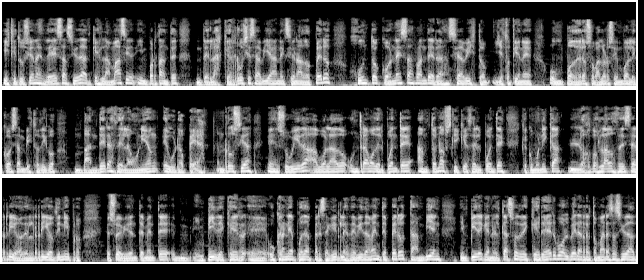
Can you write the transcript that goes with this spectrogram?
instituciones de esa ciudad, que es la más importante de las que Rusia se había anexionado. Pero junto con esas banderas se ha visto, y esto tiene un poderoso valor simbólico, se han visto, digo, banderas de la Unión Europea. Rusia en su vida ha volado un tramo del puente Antonovsky, que es el puente que comunica los dos lados de ese río, del río Dnipro. Eso evidentemente mm, impide que eh, Ucrania pueda perseguirles debidamente, pero también impide que en el caso de querer volver a retomar esa ciudad,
